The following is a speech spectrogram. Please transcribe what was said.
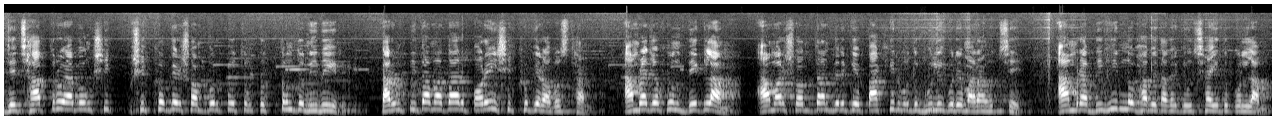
যে ছাত্র এবং শিক- শিক্ষকের সম্পর্ক অত্যন্ত নিবিড়, কারণ পিতামাতার পরেই শিক্ষকের অবস্থান। আমরা যখন দেখলাম আমার সন্তানদেরকে পাখির মতো গুলি করে মারা হচ্ছে, আমরা বিভিন্নভাবে তাদেরকে উৎসাহিত করলাম,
